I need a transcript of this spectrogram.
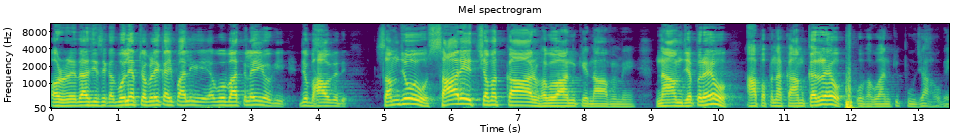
और रैदास जी से कहा, बोले, अब चमड़े का ही पाली, अब वो बात नहीं होगी, जो भाव में समझो, सारे चमत्कार भगवान के नाम में, नाम जप रहे हो आप अपना काम कर रहे हो, वो भगवान की पूजा हो गई।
